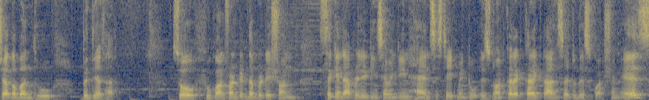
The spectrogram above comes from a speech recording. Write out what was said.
Jagabandhu Vidyadhar so you confronted the British on second April eighteen seventeen hence statement two is not correct correct answer to this question is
